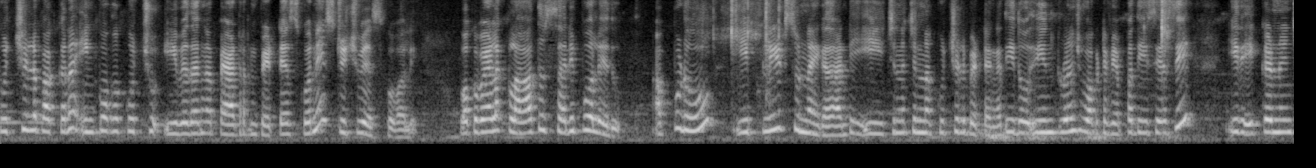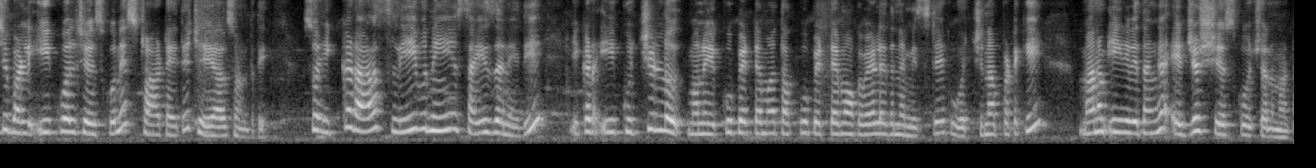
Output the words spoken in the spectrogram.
కుర్చీల పక్కన ఇంకొక కుచ్చు ఈ విధంగా ప్యాటర్న్ పెట్టేసుకొని స్టిచ్ వేసుకోవాలి. ఒకవేళ క్లాత్ సరిపోలేదు అప్పుడు ఈ ప్లీట్స్ ఉన్నాయి కదా అంటే ఈ చిన్న చిన్న కుచ్చులు పెట్టాం కదా ఇది దీంట్లో నుంచి ఒకటి వెప్ప తీసేసి ఇది ఇక్కడ నుంచి మళ్ళీ ఈక్వల్ చేసుకుని స్టార్ట్ అయితే చేయాల్సి ఉంటుంది. సో ఇక్కడ స్లీవ్ని సైజ్ అనేది ఇక్కడ ఈ కుచ్చిళ్ళు మనం ఎక్కువ పెట్టామో తక్కువ పెట్టామో ఒకవేళ ఏదైనా మిస్టేక్ వచ్చినప్పటికీ మనం ఈ విధంగా అడ్జస్ట్ చేసుకోవచ్చు అనమాట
